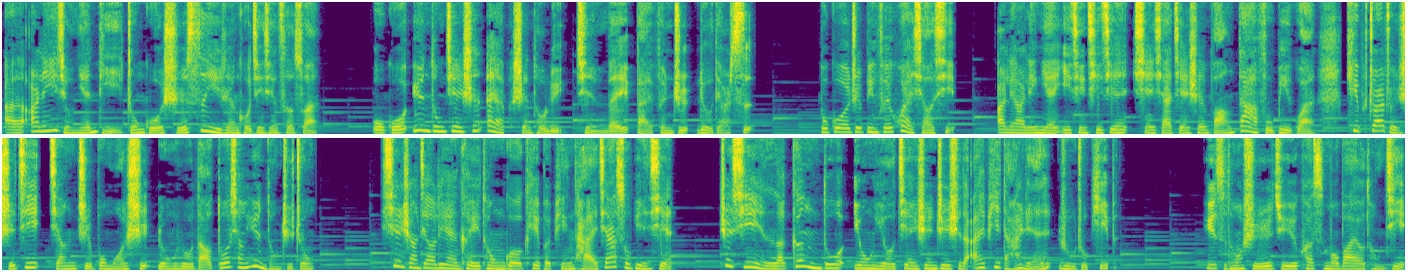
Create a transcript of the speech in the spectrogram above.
按二零一九年底中国十四亿人口进行测算，我国运动健身 App 渗透率仅为百分之六点四。不过，这并非坏消息。二零二零年疫情期间，线下健身房大幅闭馆，Keep 抓准时机，将直播模式融入到多项运动之中。线上教练可以通过 Keep 平台加速变现，这吸引了更多拥有健身知识的 IP 达人入驻 Keep。与此同时，据 QuestMobile 统计，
